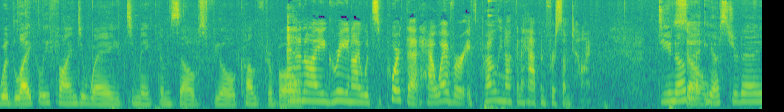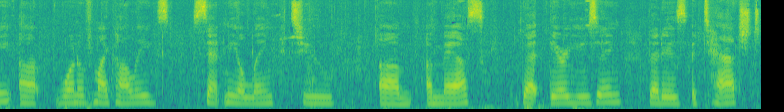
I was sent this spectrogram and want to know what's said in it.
would likely find a way to make themselves feel comfortable and I agree, and I would support that. However, it's probably not going to happen for some time. Do you know that yesterday, uh, one of my colleagues sent me a link to um, a mask that they're using that is attached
